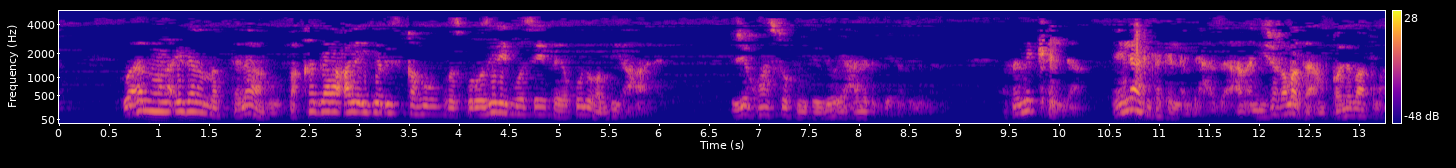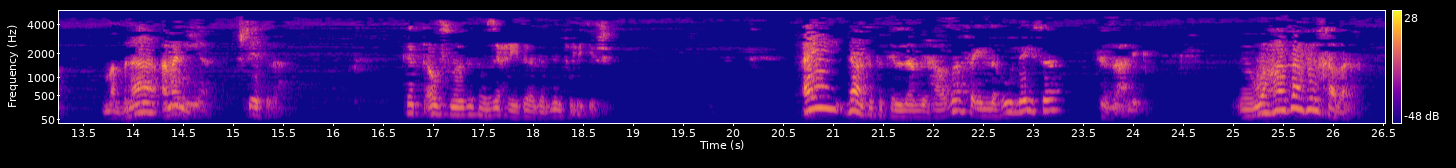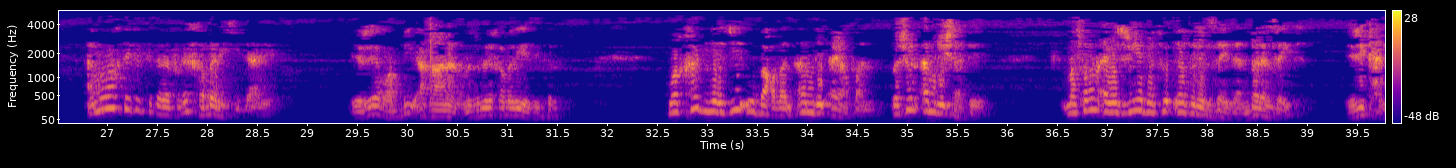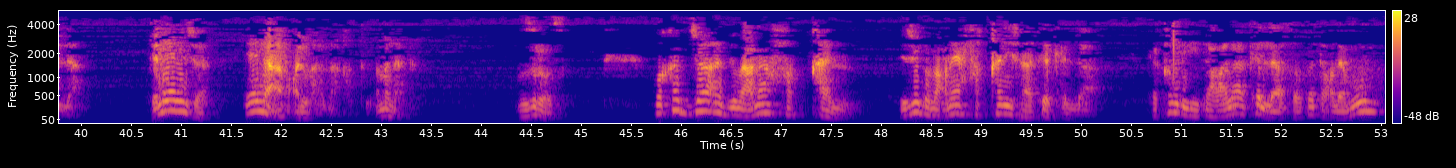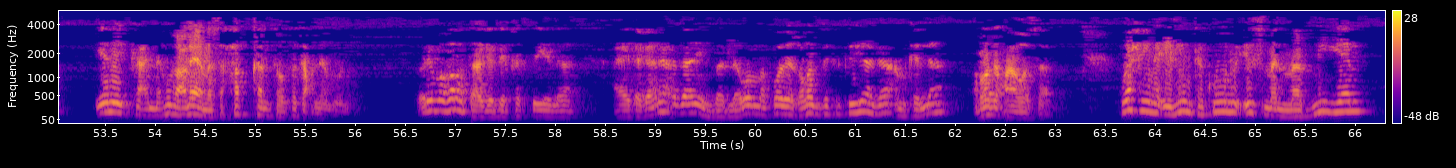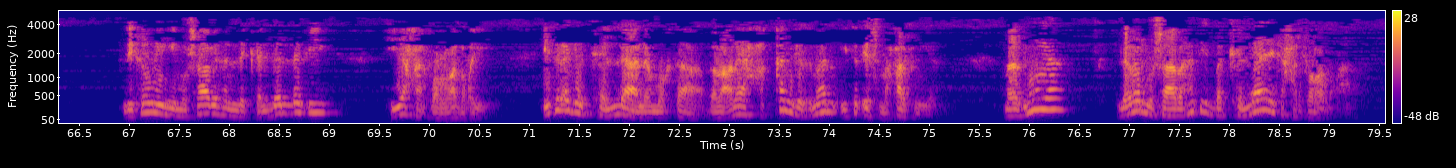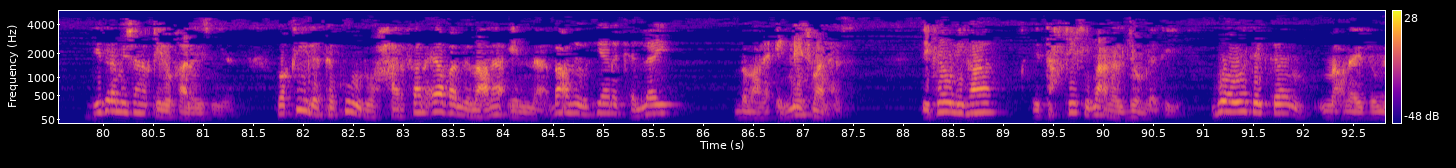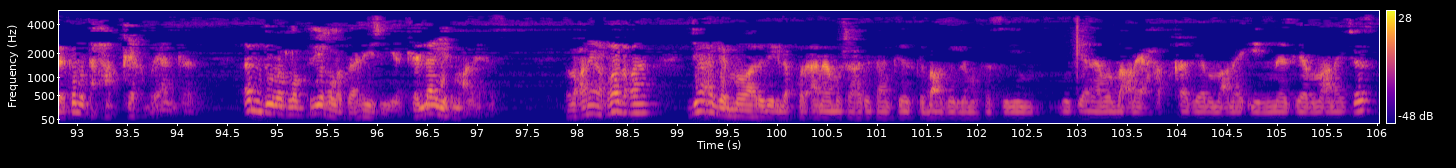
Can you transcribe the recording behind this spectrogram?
وأما إذا ما ابتلاه فقدر عليه رزقه رزق روزي بوسي فيقول ربي أعانه يجي خواص سوق من تدو إعانة البيت فما كلا يعني لا تتكلم بهذا؟ أم أني شغلتها أم قول باطلة؟ مبنى أمنية. اشتيت له؟ كنت أو سورة توزيح لي قبل تولي كيش أي لا تتكلم بهذا فإنه ليس كذلك. وهذا في الخبر. أما وقت تتكلم في خبره داني. يجي ربي أهانا مثل خبرية ذكر وقد يجيء بعض الأمر أيضا. بشو الأمر شافي؟ مثلا أيجري يضرب زيدا بلا زيد. يجيك هلا كلا ينسى. يعني لا أفعل هذا قط. أما لا. زروز وقد جاءت بمعنى حقا. يجي بمعنى حقا شاتي كلا. كقوله تعالى كلا سوف تعلمون. يعني كأنه معناه مس حقا سوف تعلمون. ولما غلط هذا قصي لا آية كان أذانين بل لو ما قول غلط ذكر كياجا أم كلا؟ ردع وساب وحينئذ تكون اسما مبنيا لكونه مشابها لكلا التي هي حرف الرضع إذا أجل كلا لمختار بمعنى حقا جزما إذا اسم حرفية مبنية لما المشابهة بكلا كحرف الرضع إذا مش قيل قال اسمية وقيل تكون حرفا أيضا بمعنى إن. بعض الوثيان كلاي بمعنى إنيش منهز لكونها لتحقيق معنى الجملة. بوتك معنى الجملة كمتحقق بيان كان. أمدو مطلب طريق غلط هريجية كلا يهم هذا. فمعنى الرابعة جاء الموارد إلى القرآن مشاهدة كذلك بعض المفسرين أنا بمعنى حقات يا بمعنى إنس يا بمعنى شس.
